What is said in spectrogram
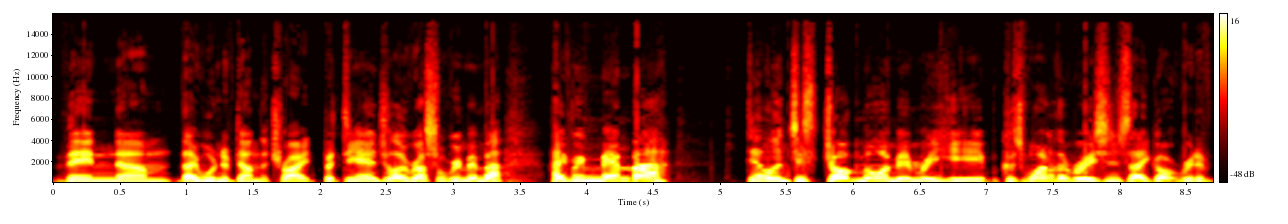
then um, they wouldn't have done the trade. But D'Angelo Russell, remember, hey, remember, Dylan, just jog my memory here because one of the reasons they got rid of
